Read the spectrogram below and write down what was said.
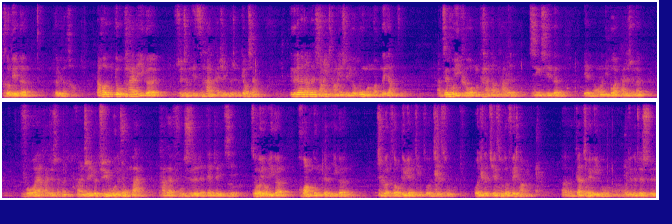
特别的，特别的好，然后又拍了一个是成吉思汗还是一个什么雕像？那个雕像在上一场里是一个雾蒙蒙的样子，啊，最后一刻我们看到他的清晰的脸容了。你不管他是什么佛呀，还是什么，反正是一个巨物的崇拜，他在俯视着人间这一切。最后用一个晃动着的一个车走的远景做结束，我觉得结束的非常呃干脆利落。我觉得这是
